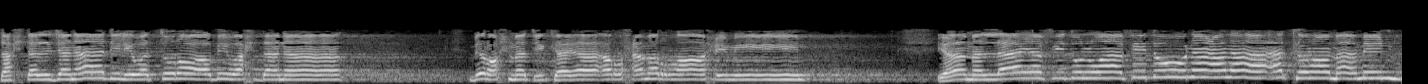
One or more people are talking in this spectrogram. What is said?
تحت الجنادل والتراب وحدنا. برحمتك يا أرحم الراحمين. يا من لا يفد الوافدون على أكرم منه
